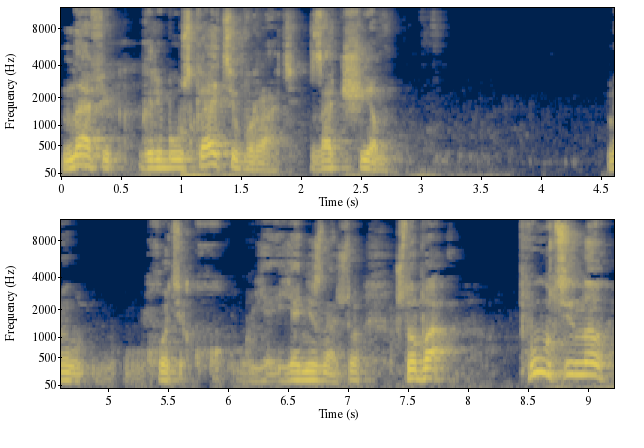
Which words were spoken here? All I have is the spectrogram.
Нафиг грибоускайте врать. Зачем? Ну, хоть, я, я не знаю, что, чтобы Путина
